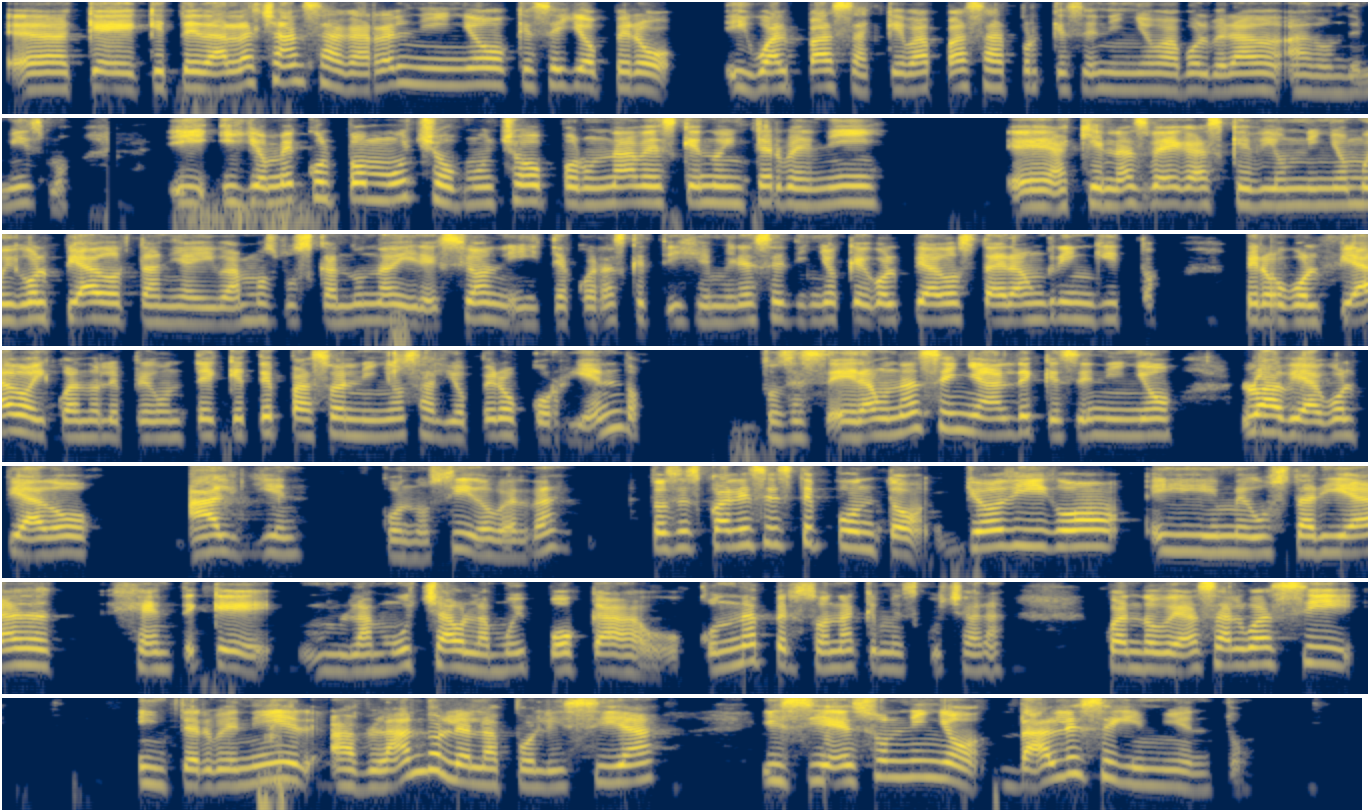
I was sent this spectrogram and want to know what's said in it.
eh, que, te da la chance, agarra el niño, qué sé yo, pero igual pasa, ¿qué va a pasar? Porque ese niño va a volver a, donde mismo. Y, y, yo me culpo mucho, mucho por una vez que no intervení eh, aquí en Las Vegas que vi un niño muy golpeado, Tania, íbamos buscando una dirección y te acuerdas que te dije, mira ese niño que golpeado está, era un gringuito, pero golpeado y cuando le pregunté qué te pasó, el niño salió pero corriendo. Entonces era una señal de que ese niño lo había golpeado alguien conocido, ¿verdad? Entonces, ¿cuál es este punto? Yo digo, y me gustaría gente que, la mucha o la muy poca, o con una persona que me escuchara, cuando veas algo así, intervenir hablándole a la policía y si es un niño, dale seguimiento.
